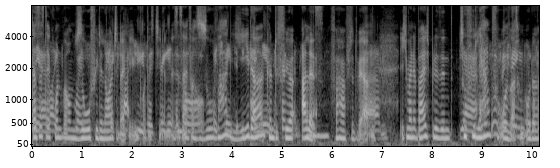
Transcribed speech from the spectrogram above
Das ist der Grund, warum so viele Leute dagegen protestieren. Es ist einfach so vage. Jeder könnte für alles verhaftet werden. Ich meine, Beispiele sind zu viel Lärm verursachen oder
